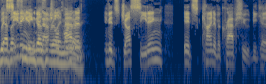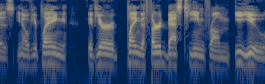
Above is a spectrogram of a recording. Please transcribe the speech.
but seeding, seeding doesn't really matter. if it's just seeding, it's kind of a crapshoot because you know if you're playing if you're playing the third best team from EU,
